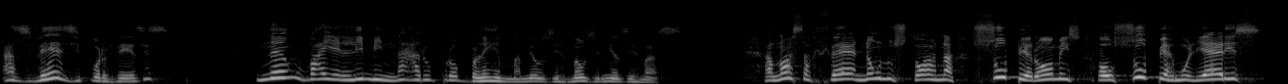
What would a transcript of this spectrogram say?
às vezes e por vezes, não vai eliminar o problema, meus irmãos e minhas irmãs. A nossa fé não nos torna super-homens ou super-mulheres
